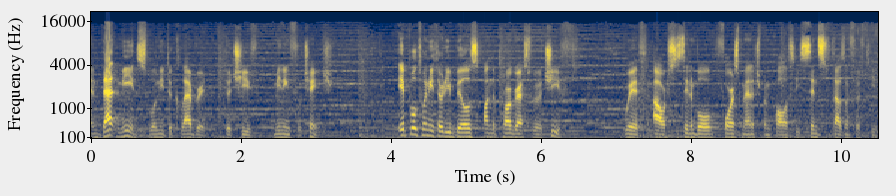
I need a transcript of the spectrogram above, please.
and that means we'll need to collaborate to achieve meaningful change. April 2030 builds on the progress we've achieved with our sustainable forest management policy since 2015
